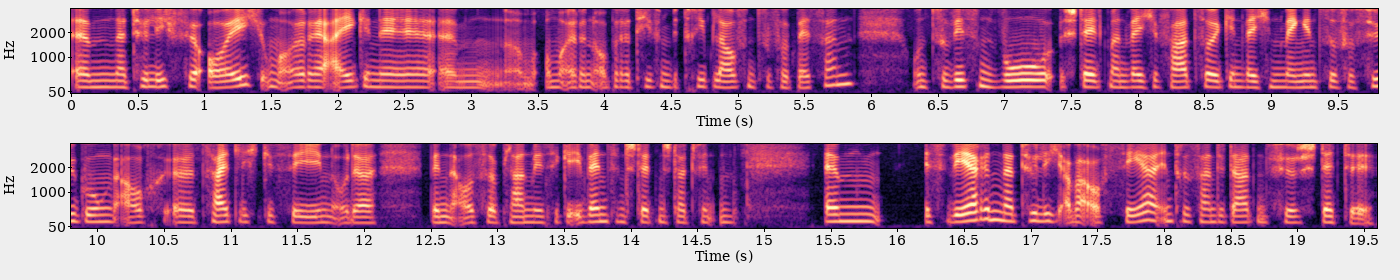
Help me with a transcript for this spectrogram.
ähm, natürlich für euch, um eure eigene, ähm, um euren operativen Betrieb laufend zu verbessern und zu wissen, wo stellt man welche Fahrzeuge in welchen Mengen zur Verfügung, auch äh, zeitlich gesehen oder wenn außerplanmäßige Events in Städten stattfinden. Ähm, es wären natürlich aber auch sehr interessante Daten für Städte.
